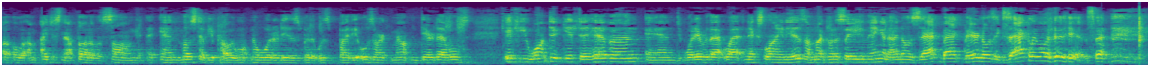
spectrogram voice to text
uh-oh, I just now thought of a song and most of you probably won't know what it is, but it was by the Ozark Mountain Daredevils. If you want to get to heaven and whatever that next line is, I'm not going to say anything and I know Zach back there knows exactly what it is.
